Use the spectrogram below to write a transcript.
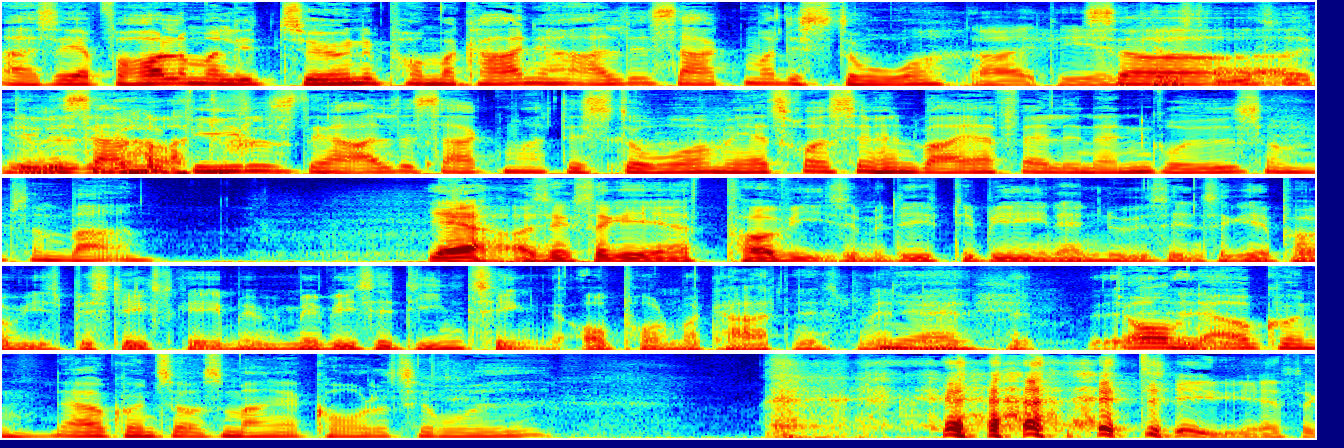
altså jeg forholder mig lidt tøvende på, McCartney har aldrig sagt mig det store. Nej, det er en så katastrofe. Jeg det er det det samme med. Beatles, det har aldrig sagt mig det store, men jeg tror simpelthen bare, at jeg faldt i en anden gryde som, som barn. Ja, og så, så kan jeg påvise, men det, det bliver en anden udsendelse, så kan jeg påvise beslægtskab med, med visse af dine ting og Paul McCartney. Men, ja. øh, Jo, men der er jo kun, der er jo kun så, så mange akkorder til rådighed. det, ja, så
